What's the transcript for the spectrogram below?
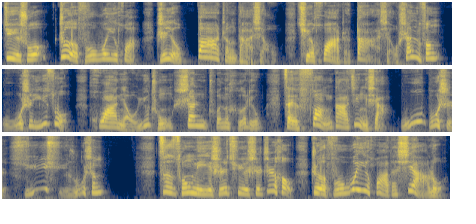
据说这幅威画只有巴掌大小，却画着大小山峰五十余座，花鸟鱼虫、山川河流，在放大镜下无不是栩栩如生。自从米石去世之后，这幅威画的下落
